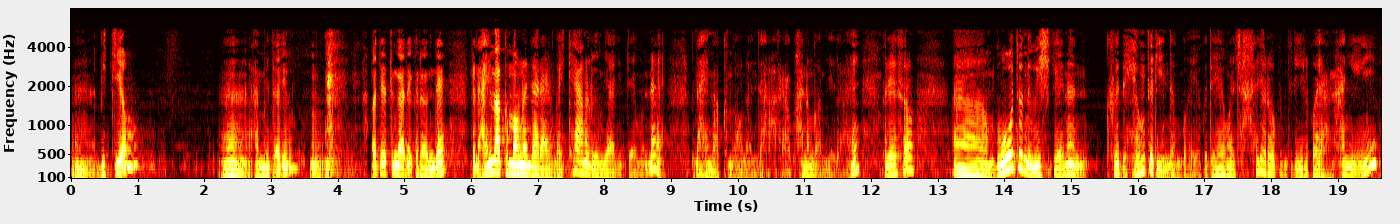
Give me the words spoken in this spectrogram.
어, 믿지요? 어, 안 믿어요? 어. 어쨌든 간에 그런데 그 나이만큼 먹는다라는 것이 태양을 의미하기 때문에 그 나이만큼 먹는다라고 하는 겁니다. 그래서 어, 모든 의식에는 그 내용들이 있는 거예요. 그 내용을 잘 여러분들이 읽어야만이 예,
